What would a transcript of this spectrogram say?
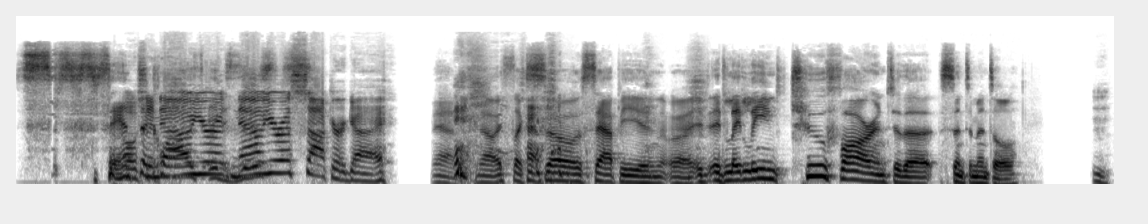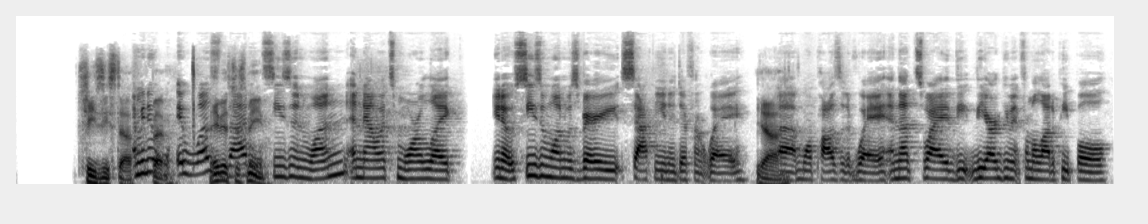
Santa Oh, so Claus. now you're exists. now you're a soccer guy. Man, no, it's like so sappy and uh, it, it leaned too far into the sentimental, Hmm. cheesy stuff. I mean, it, but it was maybe it's just that me. in season one, and now it's more like you know, season one was very sappy in a different way, yeah, uh, more positive way, and that's why the the argument from a lot of people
